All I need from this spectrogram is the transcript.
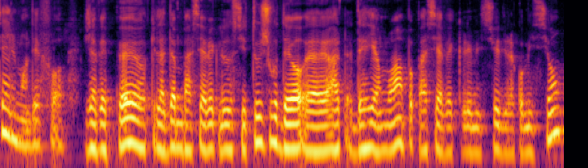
tellement d'efforts. J'avais peur que la dame passe avec le dossier toujours euh, derrière moi, pour passer avec les messieurs de la commission,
